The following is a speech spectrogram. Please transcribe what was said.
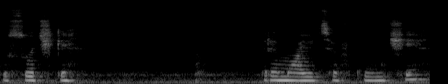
Кусочки тримаються в кучі.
